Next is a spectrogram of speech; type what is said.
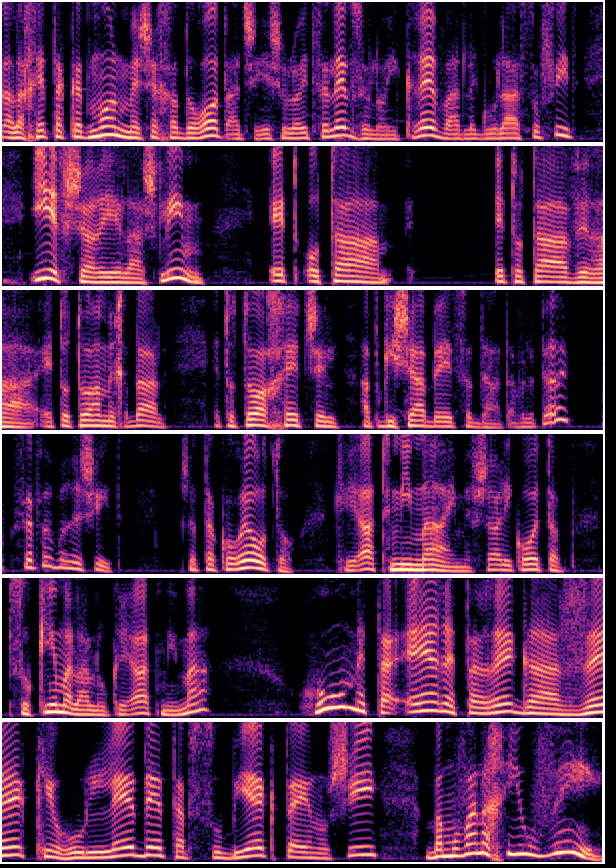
על החטא הקדמון במשך הדורות, עד שישו לא יצא לב, זה לא יקרה, ועד לגאולה הסופית. אי אפשר יהיה להשלים את אותה, את אותה עבירה, את אותו המחדל, את אותו החטא של הפגישה בעץ הדת. אבל לפרק ספר בראשית, כשאתה קורא אותו, קריאה תמימה, אם אפשר לקרוא את הפסוקים הללו קריאה תמימה, הוא מתאר את הרגע הזה כהולדת הסובייקט האנושי במובן החיובי,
